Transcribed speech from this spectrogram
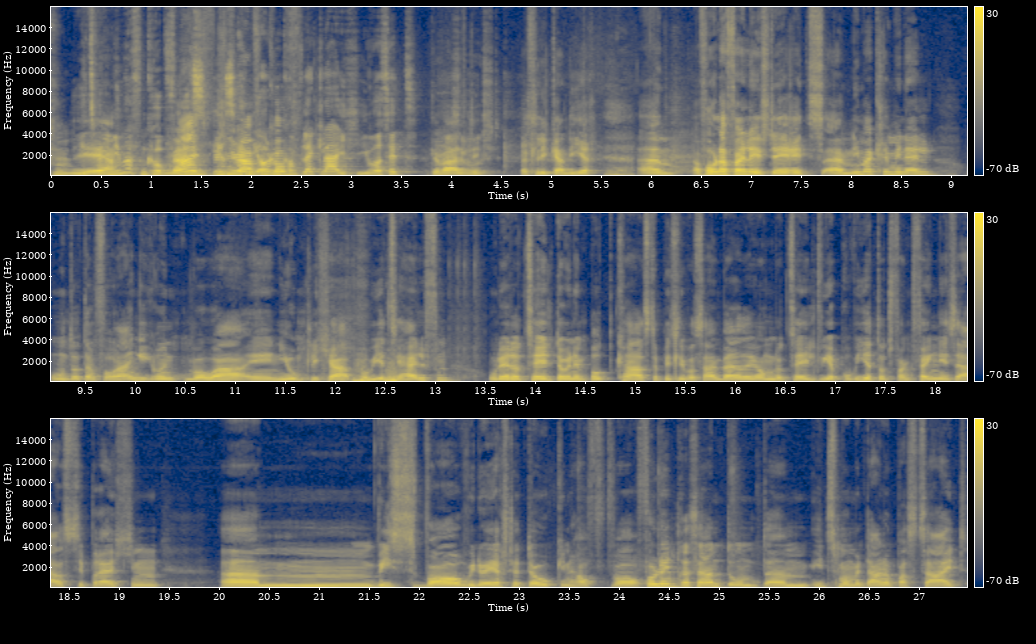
bin Yeah. ich nicht mehr auf dem Kopf. Nein, jetzt ihr du nicht mehr auf dem alle Kopf. komplett gleich. Ich weiß nicht. Gewaltig. Das liegt an dir. Ähm, auf alle Fälle ist der jetzt ähm, nicht mehr kriminell und hat einen Verein gegründet, wo er ein Jugendlicher probiert zu helfen. Und er erzählt da in einem Podcast ein bisschen über seinen Werdegang, und erzählt, wie er probiert hat, vom Gefängnis auszubrechen, ähm, wie es war, wie der erste Tag in Haft war. Voll interessant und ähm, jetzt momentan ein paar Zeit.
